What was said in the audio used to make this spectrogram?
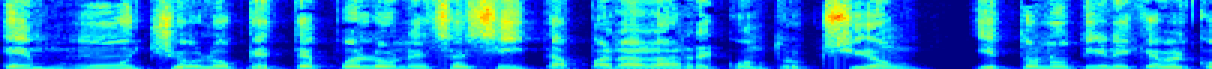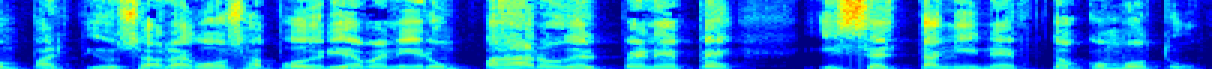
es mucho lo que este pueblo necesita para la reconstrucción. Y esto no tiene que ver con partido. Zaragoza podría venir un pájaro del PNP y ser tan inepto como tú.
